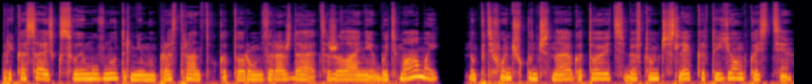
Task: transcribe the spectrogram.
прикасаюсь к своему внутреннему пространству, в зарождается желание быть мамой, но потихонечку начинаю готовить себя в том числе к этой емкости.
